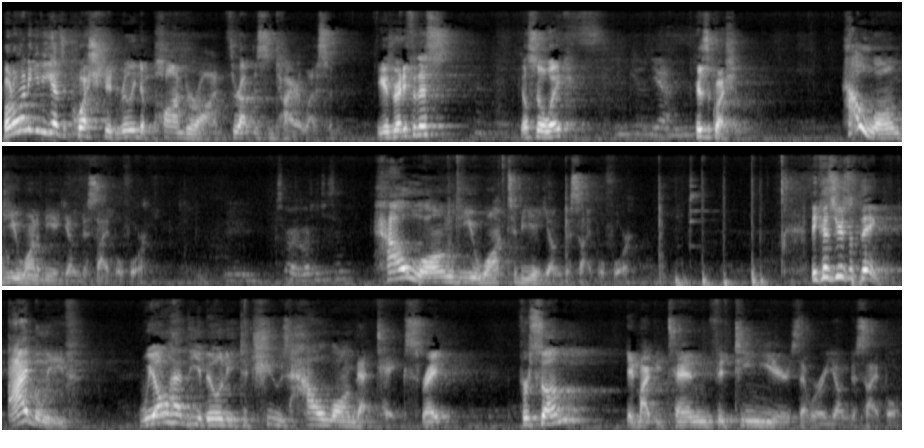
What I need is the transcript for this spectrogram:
But I want to give you guys a question really to ponder on throughout this entire lesson. You guys ready for this? Y'all still awake? Yeah. Here's the question How long do you want to be a young disciple for? Sorry, what did you say? How long do you want to be a young disciple for? Because here's the thing I believe we all have the ability to choose how long that takes, right? For some, it might be 10, 15 years that we're a young disciple.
